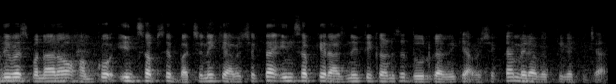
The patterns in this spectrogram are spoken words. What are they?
दिवस मना रहा हो, हमको इन सबसे बचने की आवश्यकता है इन सब के राजनीतिकरण से दूर करने की आवश्यकता है मेरा व्यक्तिगत विचार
